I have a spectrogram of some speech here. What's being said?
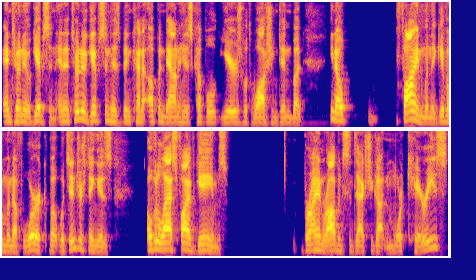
Antonio Gibson. And Antonio Gibson has been kind of up and down his couple years with Washington, but you know, fine when they give him enough work. But what's interesting is over the last five games, Brian Robinson's actually gotten more carries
